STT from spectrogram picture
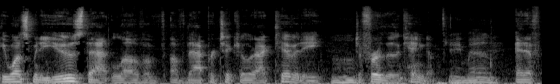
He wants me to use that love of, of that particular activity to further the kingdom. Amen. And if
